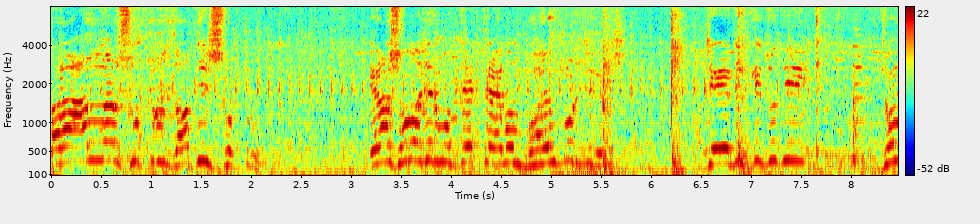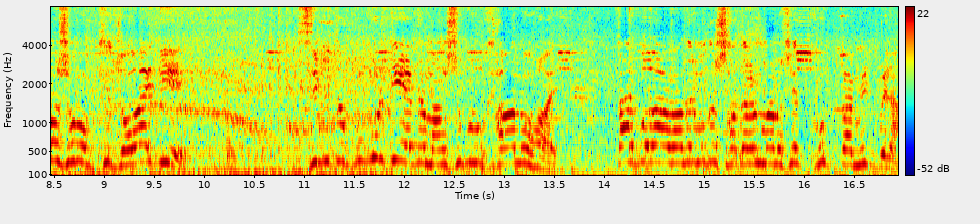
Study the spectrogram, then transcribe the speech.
তারা আল্লাহর শত্রু, জাতির শত্রু। এরা সমাজের মধ্যে একটা এমন ভয়ঙ্কর জিনিস যে এদেরকে যদি জনসমক্ষে জবাই দিয়ে, জীবিত কুকুর দিয়ে এদের মাংসগুলো খাওয়ানো হয় তারপরে আমাদের মতো সাধারণ মানুষের ক্ষোভটা মিটবে না।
